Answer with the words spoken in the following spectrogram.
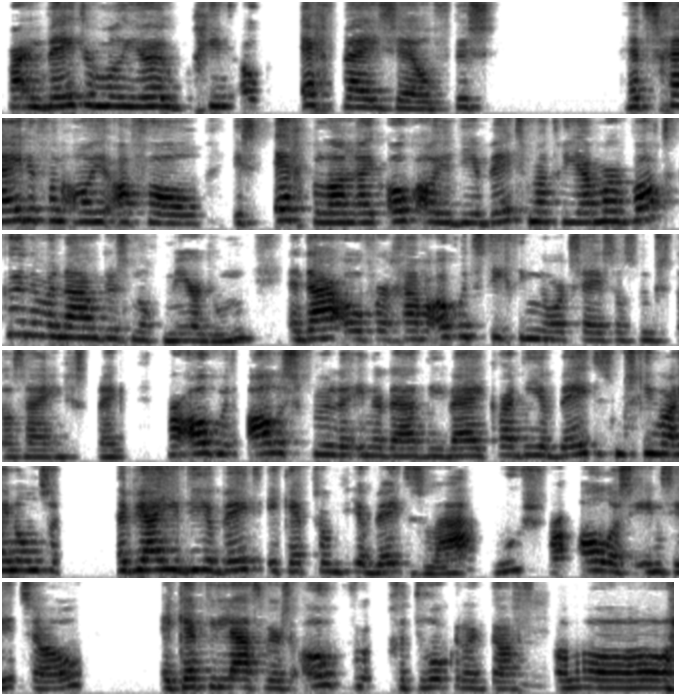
maar een beter milieu begint ook echt bij jezelf. Dus het scheiden van al je afval is echt belangrijk. Ook al je diabetesmateriaal. Maar wat kunnen we nou dus nog meer doen? En daarover gaan we ook met Stichting Noordzee, zoals Loes al zei, in gesprek. Maar ook met alle spullen inderdaad die wij qua diabetes misschien wel in onze... Heb jij je diabetes? Ik heb zo'n diabetesla, Loes, waar alles in zit zo. Ik heb die laatst weer eens opengetrokken dat ik dacht, oh,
